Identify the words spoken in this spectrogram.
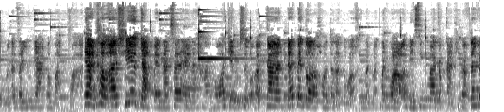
อมันน่าจะยุ่งยากลำบากกว่า อยากทำอาชีพอยากเป็นนักแสดงนะคะ เพราะว่าเกมรู้สึกว่าแบบการได้เป็นตัวละครแต่ละตัวคือมันแบบมันว้าว Amazing มากกับการที่แบบได้ไป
